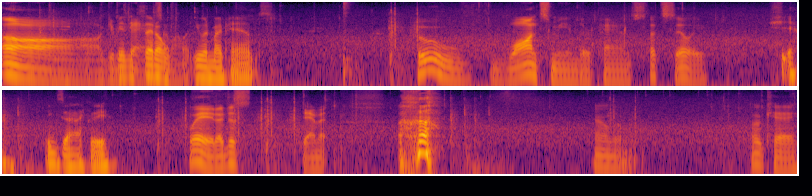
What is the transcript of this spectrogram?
Oh, give me Because pants. I I don't want- want you in my pants. Who wants me in their pants? That's silly. Yeah. Exactly. Wait, I just. Damn it. Here we go. okay,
